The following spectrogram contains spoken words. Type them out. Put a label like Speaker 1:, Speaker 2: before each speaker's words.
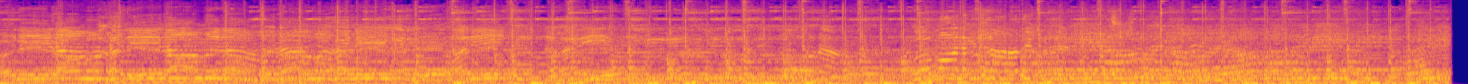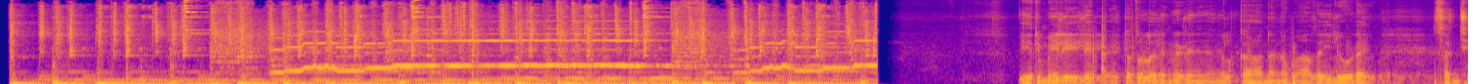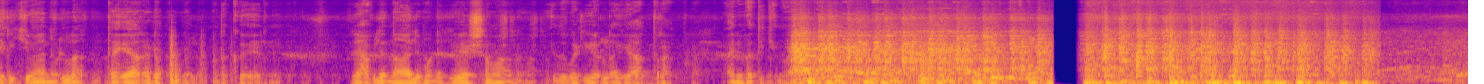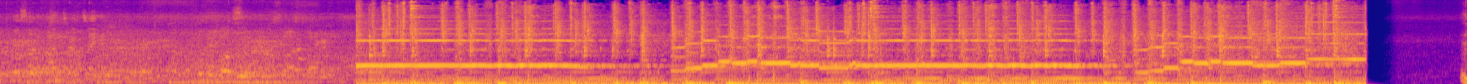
Speaker 1: ഹരേ രാമ
Speaker 2: എരുമേലിയിലെ പേട്ടതുള്ളലും കഴിഞ്ഞ് ഞങ്ങൾ കാനനപാതയിലൂടെ സഞ്ചരിക്കുവാനുള്ള തയ്യാറെടുപ്പുകൾ നടക്കുകയായിരുന്നു. രാവിലെ നാല് മണിക്ക് ശേഷമാണ് ഇതുവഴിയുള്ള യാത്ര അനുവദിക്കുന്നത്.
